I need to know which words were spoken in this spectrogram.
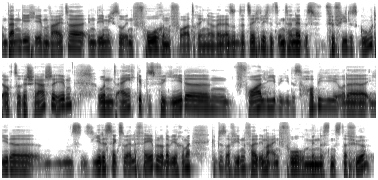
Und dann gehe ich eben weiter, indem ich so in Foren vordringe. Weil also tatsächlich das Internet ist für vieles gut, auch zur Recherche eben. Und eigentlich gibt es für jede Vorliebe, jedes Hobby oder jede, jedes sexuelle Fable oder wie auch immer, gibt es auf jeden Fall immer ein Forum mindestens dafür.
